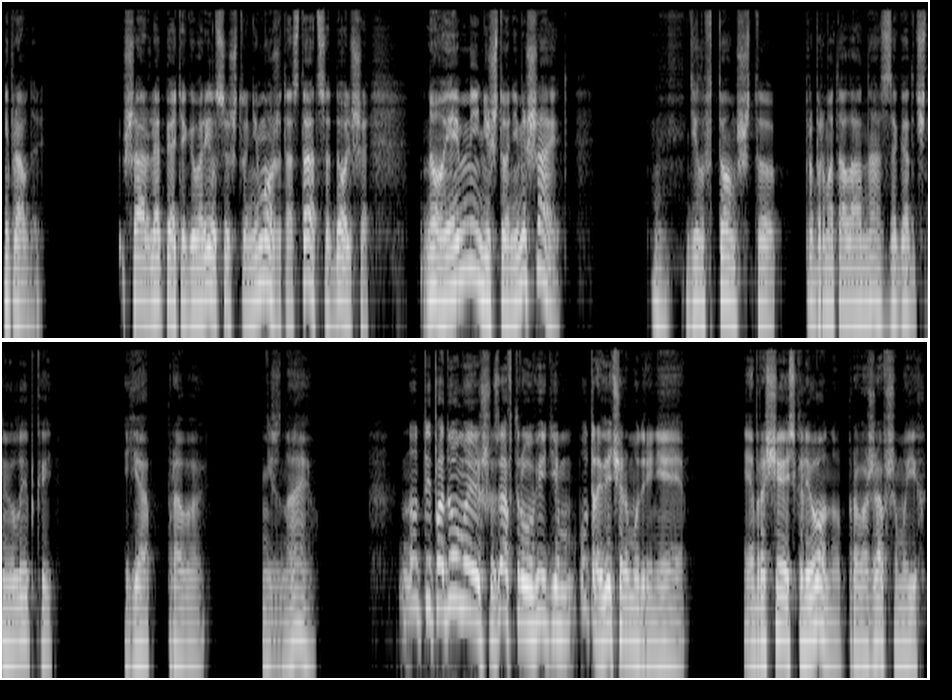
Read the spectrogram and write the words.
Не правда ли?» Шарль опять оговорился, что не может остаться дольше, но Эмми ничто не мешает. «Дело в том, что пробормотала она с загадочной улыбкой. Я, право, не знаю. Ну, ты подумаешь, завтра увидим, утро вечера мудренее. И, обращаясь к Леону, провожавшему их,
